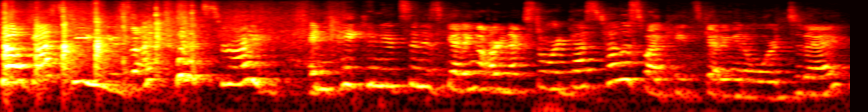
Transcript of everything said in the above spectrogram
Go Gusties! And Kate Knutson is getting our next award. Gus, tell us why Kate's getting an award today.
